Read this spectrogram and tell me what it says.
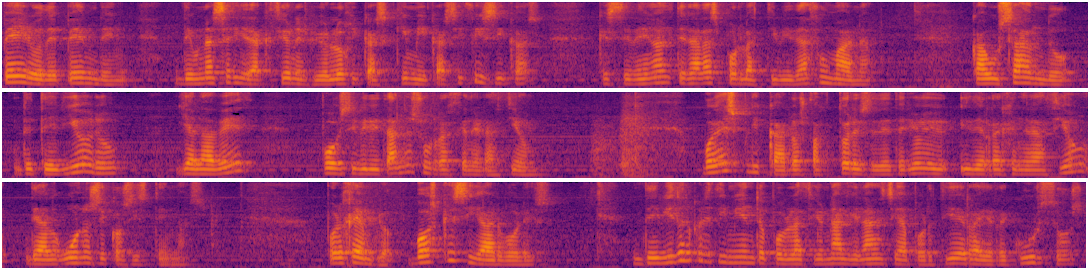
Pero dependen de una serie de acciones biológicas, químicas y físicas que se ven alteradas por la actividad humana, causando deterioro y a la vez posibilitando su regeneración. Voy a explicar los factores de deterioro y de regeneración de algunos ecosistemas. Por ejemplo, bosques y árboles. Debido al crecimiento poblacional y el ansia por tierra y recursos,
